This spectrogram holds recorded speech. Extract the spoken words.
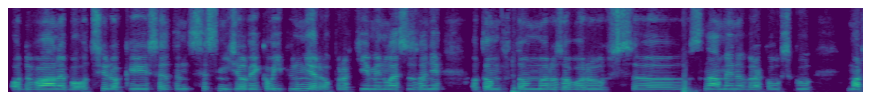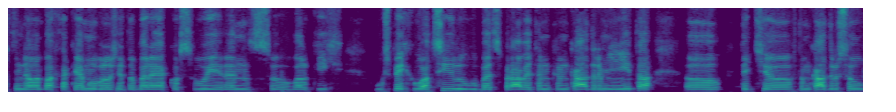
o dva nebo o tři roky se, ten, se snížil věkový průměr oproti minulé sezóně. O tom v tom rozhovoru s, s námi v Rakousku Martin Dalebach také mluvil, že to bere jako svůj jeden z velkých úspěchů a cílů vůbec právě ten, ten kádr měnit a uh, teď uh, v tom kádru jsou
